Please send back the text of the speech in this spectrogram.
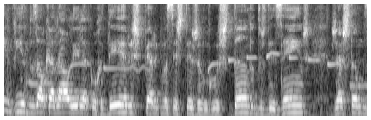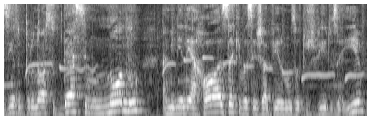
Bem-vindos ao canal Leila Cordeiro, espero que vocês estejam gostando dos desenhos. Já estamos indo para o nosso 19, a menina e a rosa, que vocês já viram nos outros vídeos aí.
